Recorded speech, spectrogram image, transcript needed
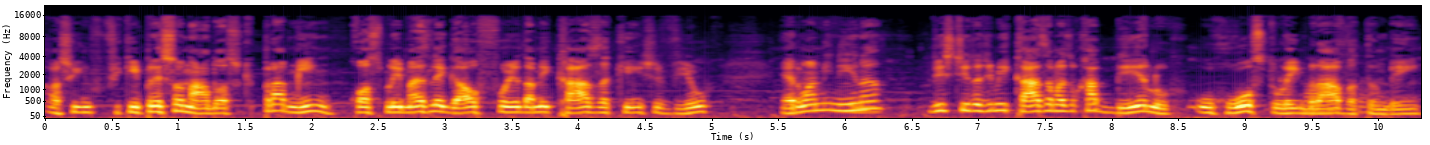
achei, fiquei impressionado. Acho que pra mim, o cosplay mais legal foi o da Mikasa que a gente viu. Era uma menina vestida de Mikasa, mas o cabelo, o rosto lembrava Nossa. também.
